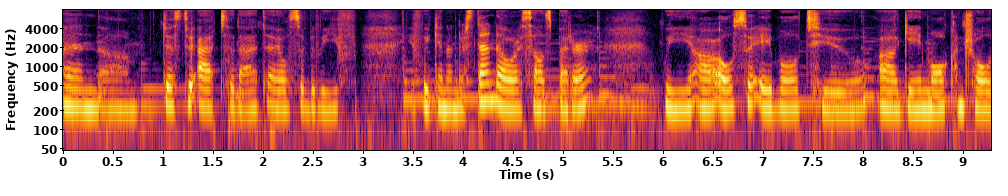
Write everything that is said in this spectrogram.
And um, just to add to that, I also believe if we can understand ourselves better, we are also able to uh, gain more control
